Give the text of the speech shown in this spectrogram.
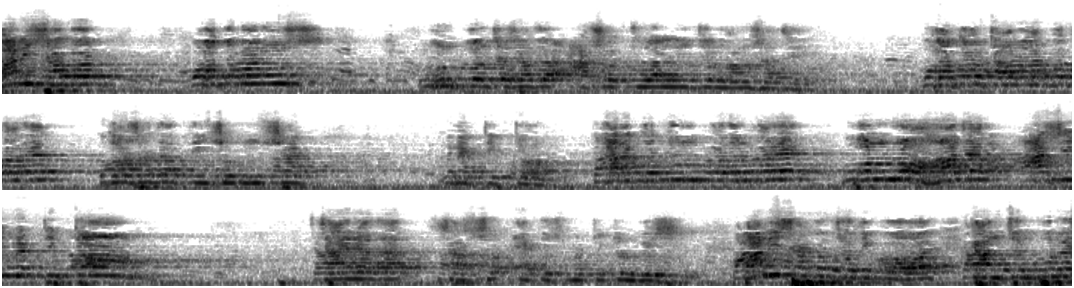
পানি সাগর কত মানুষ? উনপঞ্চাশ হাজার আটশো চুয়াল্লিশ জন মানুষ আছে। কত চাল লাগবে তাদের? দশ হাজার তিনশো উনষাট মেট্রিক টন তারা কত উৎপাদন করে? পনেরো হাজার আশি মেট্রিক টন চার হাজার সাতশো একুশ মেট্রিক টন বেশি। পানি সাগর যদি কয়, কাঞ্চনপুরে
